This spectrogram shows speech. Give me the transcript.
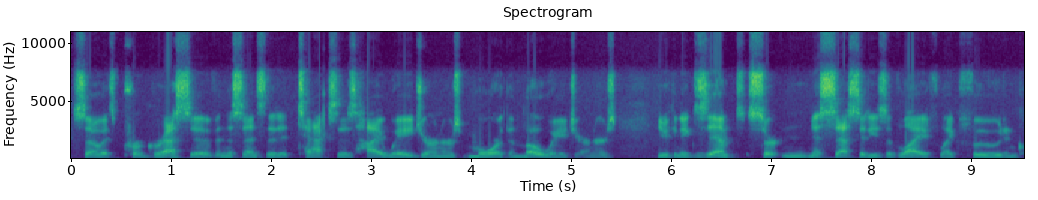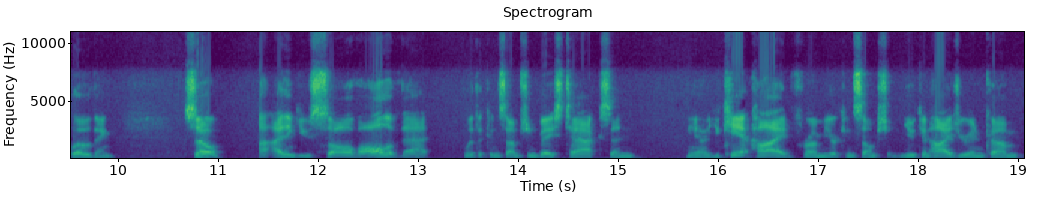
So it's progressive in the sense that it taxes high wage earners more than low wage earners. You can exempt certain necessities of life like food and clothing. So I think you solve all of that with a consumption based tax and you know you can't hide from your consumption. You can hide your income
